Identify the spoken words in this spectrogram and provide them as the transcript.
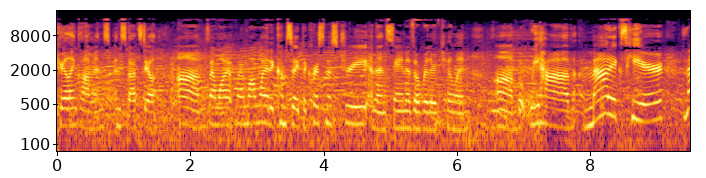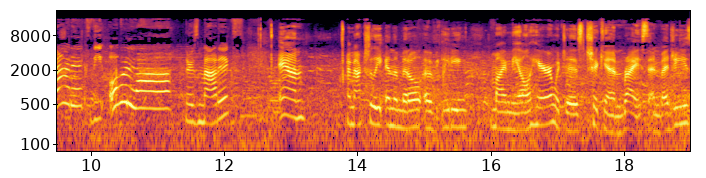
Kierland Commons in Scottsdale. Um, I want, my mom wanted to come see like the Christmas tree and then Santa's over there chilling. Um, but we have Maddox here. Maddox, the hola. There's Maddox. And I'm actually in the middle of eating my meal here, which is chicken, rice, and veggies.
